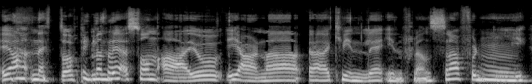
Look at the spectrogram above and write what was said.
Ja, nettopp. Men det, sånn er jo gjerne eh, kvinnelige influensere. Fordi Mm.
